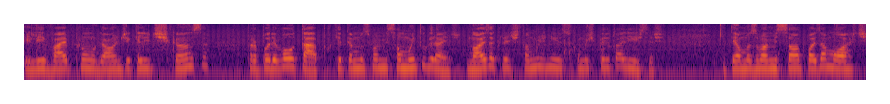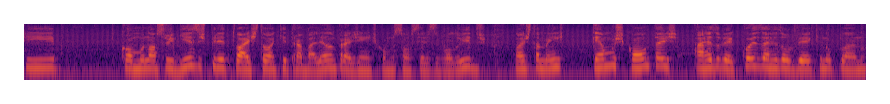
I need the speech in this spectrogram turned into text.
ele vai para um lugar onde ele descansa para poder voltar, porque temos uma missão muito grande. Nós acreditamos nisso como espiritualistas, que temos uma missão após a morte e como nossos guias espirituais estão aqui trabalhando para a gente, como são seres evoluídos, nós também temos contas a resolver, coisas a resolver aqui no plano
